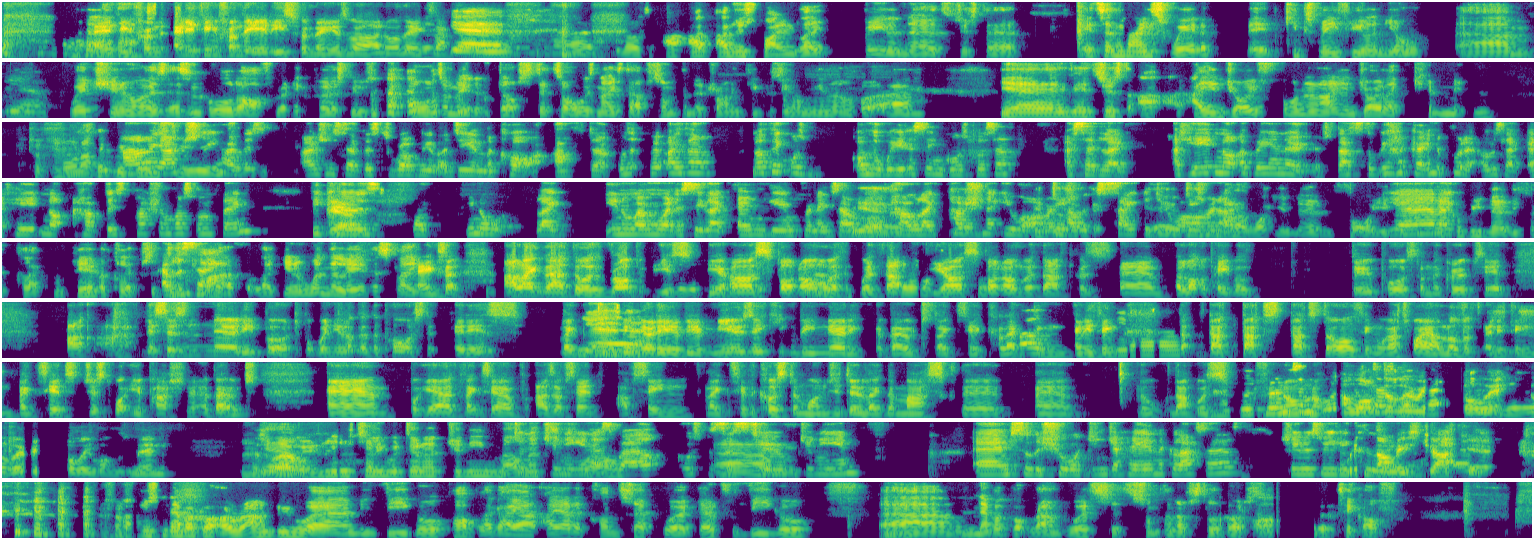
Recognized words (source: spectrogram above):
anything from anything from the eighties for me as well. I know the exact. Yeah. Uh, you know, I, I just find like being a nerd's just a. It's a nice way to. It keeps me feeling young. Um, yeah. Which you know, as, as an old arthritic person whose bones are made of dust, it's always nice to have something to try and keep us young. You know, but um, yeah, it's just I, I enjoy fun and I enjoy like committing to fun. Mm. I think we I actually had this. I actually said this to Rob the other day in the car after was it either nothing was on the way to seeing Ghostbusters. I said like I'd hate not to be a nerd. That's the way I kind of put it. I was like I'd hate not have this passion for something because yeah. like you know like you know, when we went to see like Endgame, for an example, yeah, how like passionate yeah. you are and how excited yeah, you are. It doesn't matter I, what you're nerdy for. You yeah, could, like, you could be nerdy for collecting paper clips. It doesn't matter for like, you know, when the latest like Exactly. I like that though. Rob, you, you are spot on with, with that. You are spot on with that because um, a lot of people do post on the group saying, uh, uh, this isn't nerdy, but but when you look at the post, it is Like Yeah. you can be nerdy about music, you can be nerdy about like say collecting anything. Yeah. That, that that's that's the whole thing. That's why I love it. Anything like say it's just what you're passionate about. Um, but yeah, like say I've, as I've said, I've seen like say the custom ones you do, like the mask, the um, the, that was We've done some phenomenal. I love the stuff Louis Tully. The Louis Tully one's mint as yeah, well. we literally we're doing a Janine that. Melnitz Janine as as well. well. Ghostbusters Um, too, Janine. Um, so the short ginger hair and the glasses. She was really With cool. Sammy's jacket. I just never got around to um, Vigo pop. Like I had, I had a concept worked out for Vigo, um, and never got round to it. So it's something I've still got to tick off.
